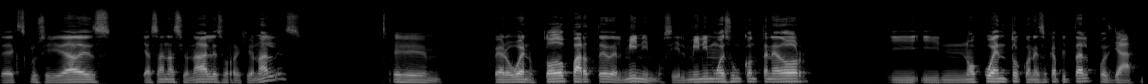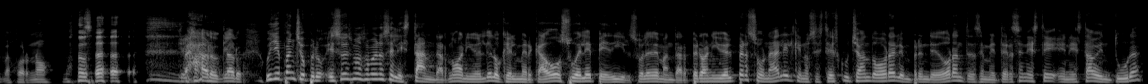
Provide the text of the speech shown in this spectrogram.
exclusividades, ya sean nacionales o regionales. Em, pero bueno, todo parte del mínimo. Si el mínimo es un contenedor y, no cuento con ese capital, pues ya, mejor no. claro, claro. Oye, Pancho, pero eso es más o menos el estándar, ¿no? A nivel de lo que el mercado suele pedir, suele demandar. Pero a nivel personal, el que nos esté escuchando ahora, el emprendedor, antes de meterse en, este, en esta aventura,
